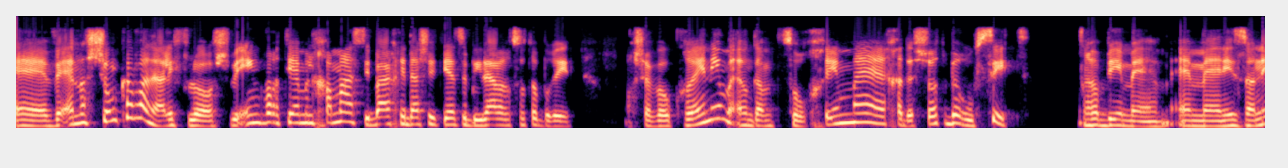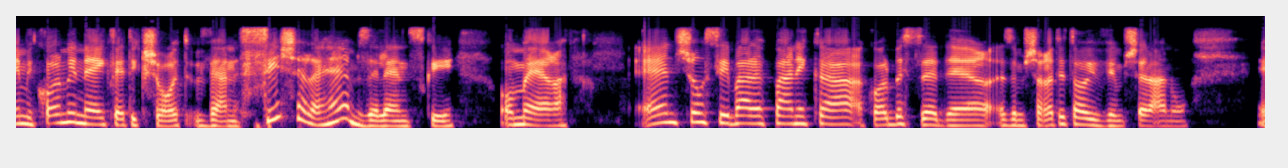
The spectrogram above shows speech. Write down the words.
אה, ואין לו שום כוונה לפלוש, ואם כבר תהיה מלחמה, הסיבה היחידה שתהיה זה בגלל ארה"ב. עכשיו האוקראינים הם גם צורכים אה, חדשות ברוסית. רבים מהם, הם אה, ניזונים מכל מיני כלי תקשורת, והנשיא שלהם, זלנסקי, אומר, אין שום סיבה לפאניקה, הכל בסדר, זה משרת את האויבים שלנו. Uh,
